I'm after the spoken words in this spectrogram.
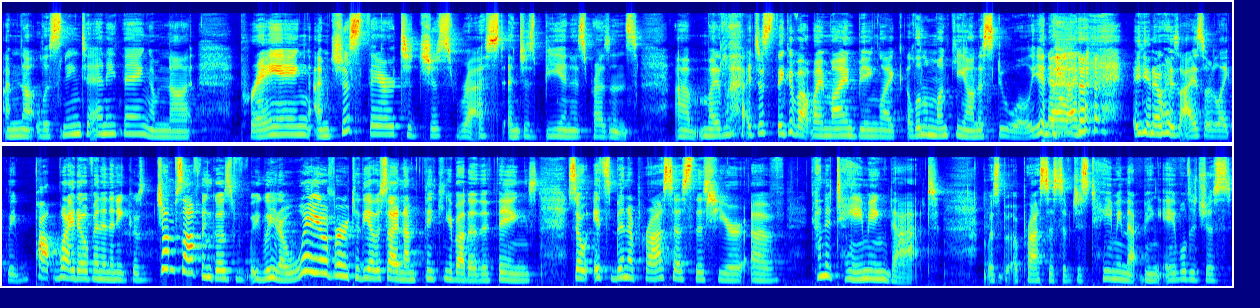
I'm not listening to anything. I'm not praying. I'm just there to just rest and just be in His presence. Um, my I just think about my mind being like a little monkey on a stool, you know, and you know his eyes are like they pop wide open, and then he goes jumps off and goes you know way over to the other side, and I'm thinking about other things. So it's been a process this year of kind of taming that it was a process of just taming that, being able to just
